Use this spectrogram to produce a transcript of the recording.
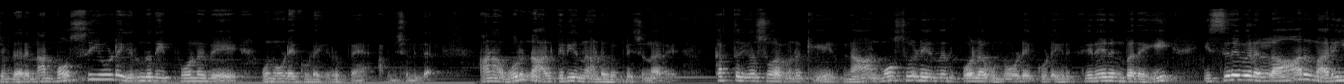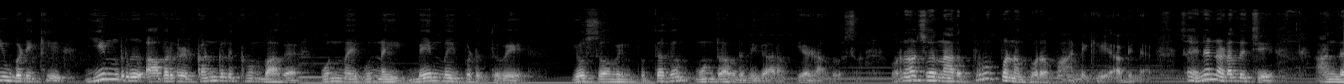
சொல்லிட்டாரு நான் மோசையோடு இருந்ததைப் போலவே உன்னோட கூட இருப்பேன் அப்படின்னு சொல்லிட்டார். ஆனால் ஒரு நாள் திடீர்னு ஆண்டவர் இப்படி சொன்னார் கத்தர் யோசுவாவினுக்கு நான் மோசோடு இருந்தது போல உன்னோட கூட இருக்கிறேன் என்பதை இஸ்ரேவர் எல்லாரும் அறியும்படிக்கு இன்று அவர்கள் கண்களுக்கு முன்பாக உண்மை உன்னை மேன்மைப்படுத்துவேன். யோசுவாவின் புத்தகம் மூன்றாவது அதிகாரம் ஏழாவது வருஷம் ஒரு நாள் சார் நான் அதை ப்ரூவ் பண்ண போகிறப்பா அன்னைக்கு அப்படின்னார். சார் என்ன நடந்துச்சு? அந்த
